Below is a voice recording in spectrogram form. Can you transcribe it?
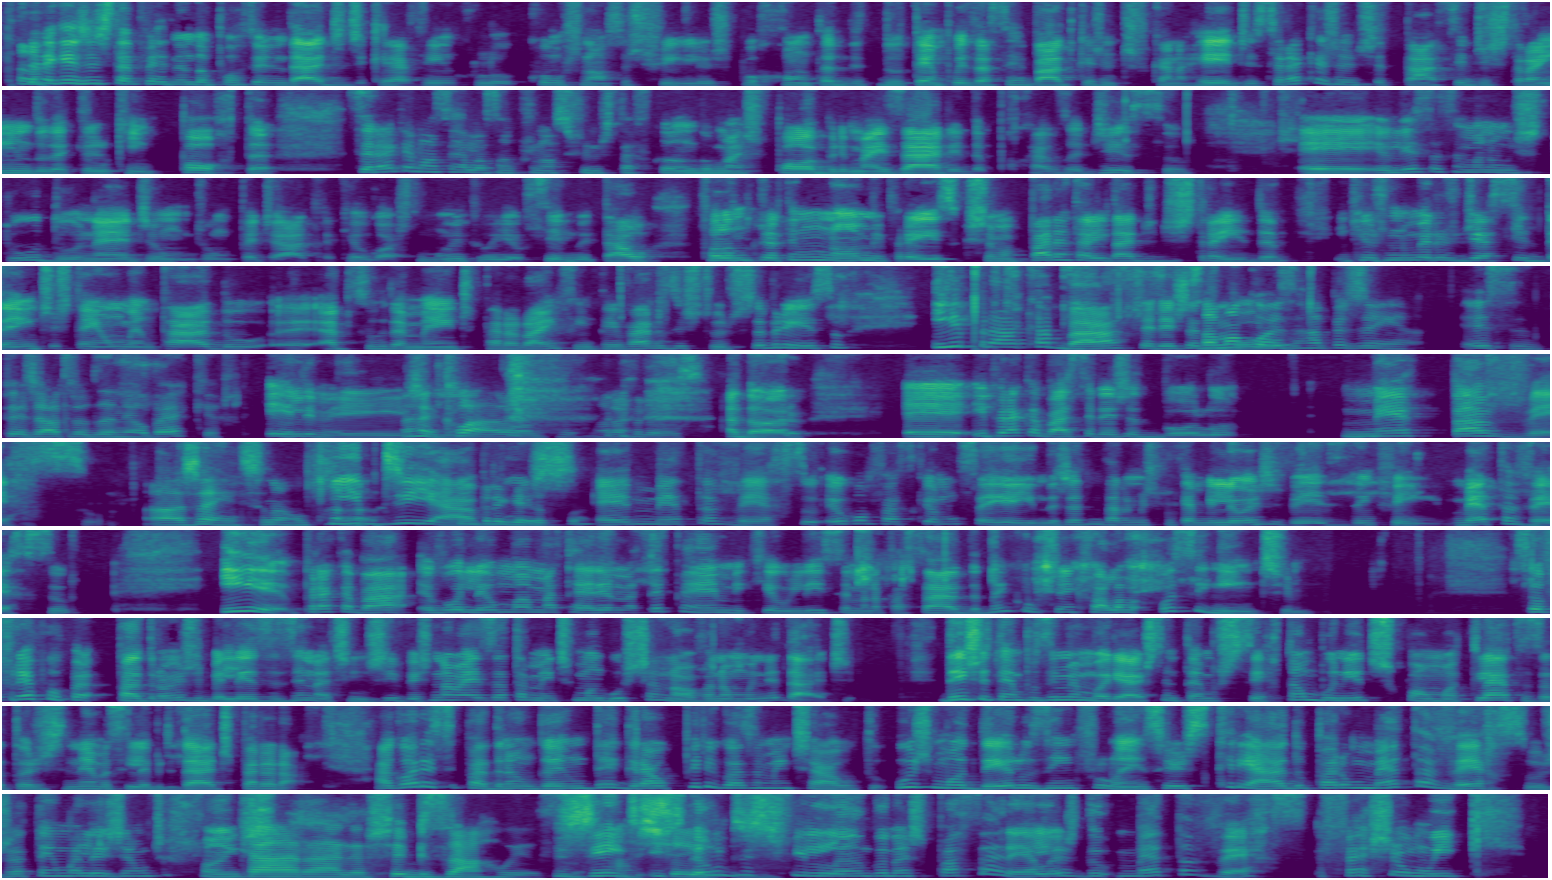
Será que a gente está perdendo a oportunidade de criar vínculo com os nossos filhos por conta de, do tempo exacerbado que a gente fica na rede? Será que a gente está se distraindo daquilo que importa? Será que a nossa relação com os nossos filhos está ficando mais pobre, mais árida por causa disso? É, eu li essa semana um estudo né, de, um, de um pediatra que eu gosto muito e eu sigo e tal, falando que já tem um nome para isso, que chama parentalidade distraída, e que os números de acidentes têm aumentado é, absurdamente, parará, enfim, tem vários estudos sobre isso. E para acabar, cereja Só do uma bolo, coisa, rapidinha. Esse pediatra Daniel Becker? Ele mesmo. É, claro, óbvio, maravilhoso. Adoro. É, e para acabar a cereja do bolo, metaverso. Ah, gente, não. Que diabos preguiça. é metaverso? Eu confesso que eu não sei ainda, já tentaram me explicar milhões de vezes, enfim, metaverso. E, para acabar, eu vou ler uma matéria na TPM que eu li semana passada, bem curtinha, que falava o seguinte. Sofrer por pa- padrões de belezas inatingíveis não é exatamente uma angústia nova na humanidade. Desde tempos imemoriais tentamos ser tão bonitos como atletas, atores de cinema, celebridades, parará. Agora esse padrão ganha um degrau perigosamente alto. Os modelos e influencers criado para o metaverso já tem uma legião de fãs. Caralho, achei bizarro isso. Gente, achei... estão desfilando nas passarelas do Metaverse Fashion Week.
